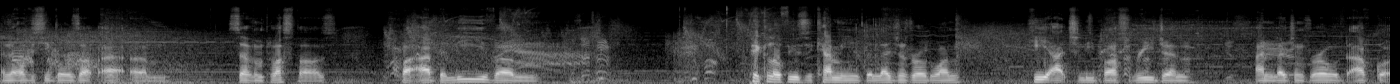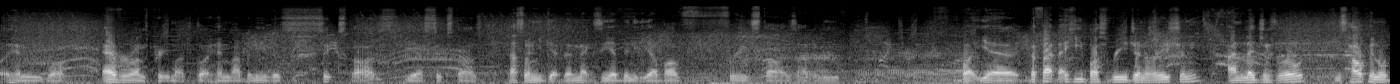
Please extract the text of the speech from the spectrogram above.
and it obviously goes up at um, seven plus stars. But I believe um, Piccolo Fused Kami, the Legends Road one, he actually buffs regen and Legends Road. I've got him, well, everyone's pretty much got him. I believe it's six stars. Yeah, six stars. That's when you get the next Z ability above three stars, I believe. But yeah, the fact that he buffs regeneration and Legends Road, he's helping all,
